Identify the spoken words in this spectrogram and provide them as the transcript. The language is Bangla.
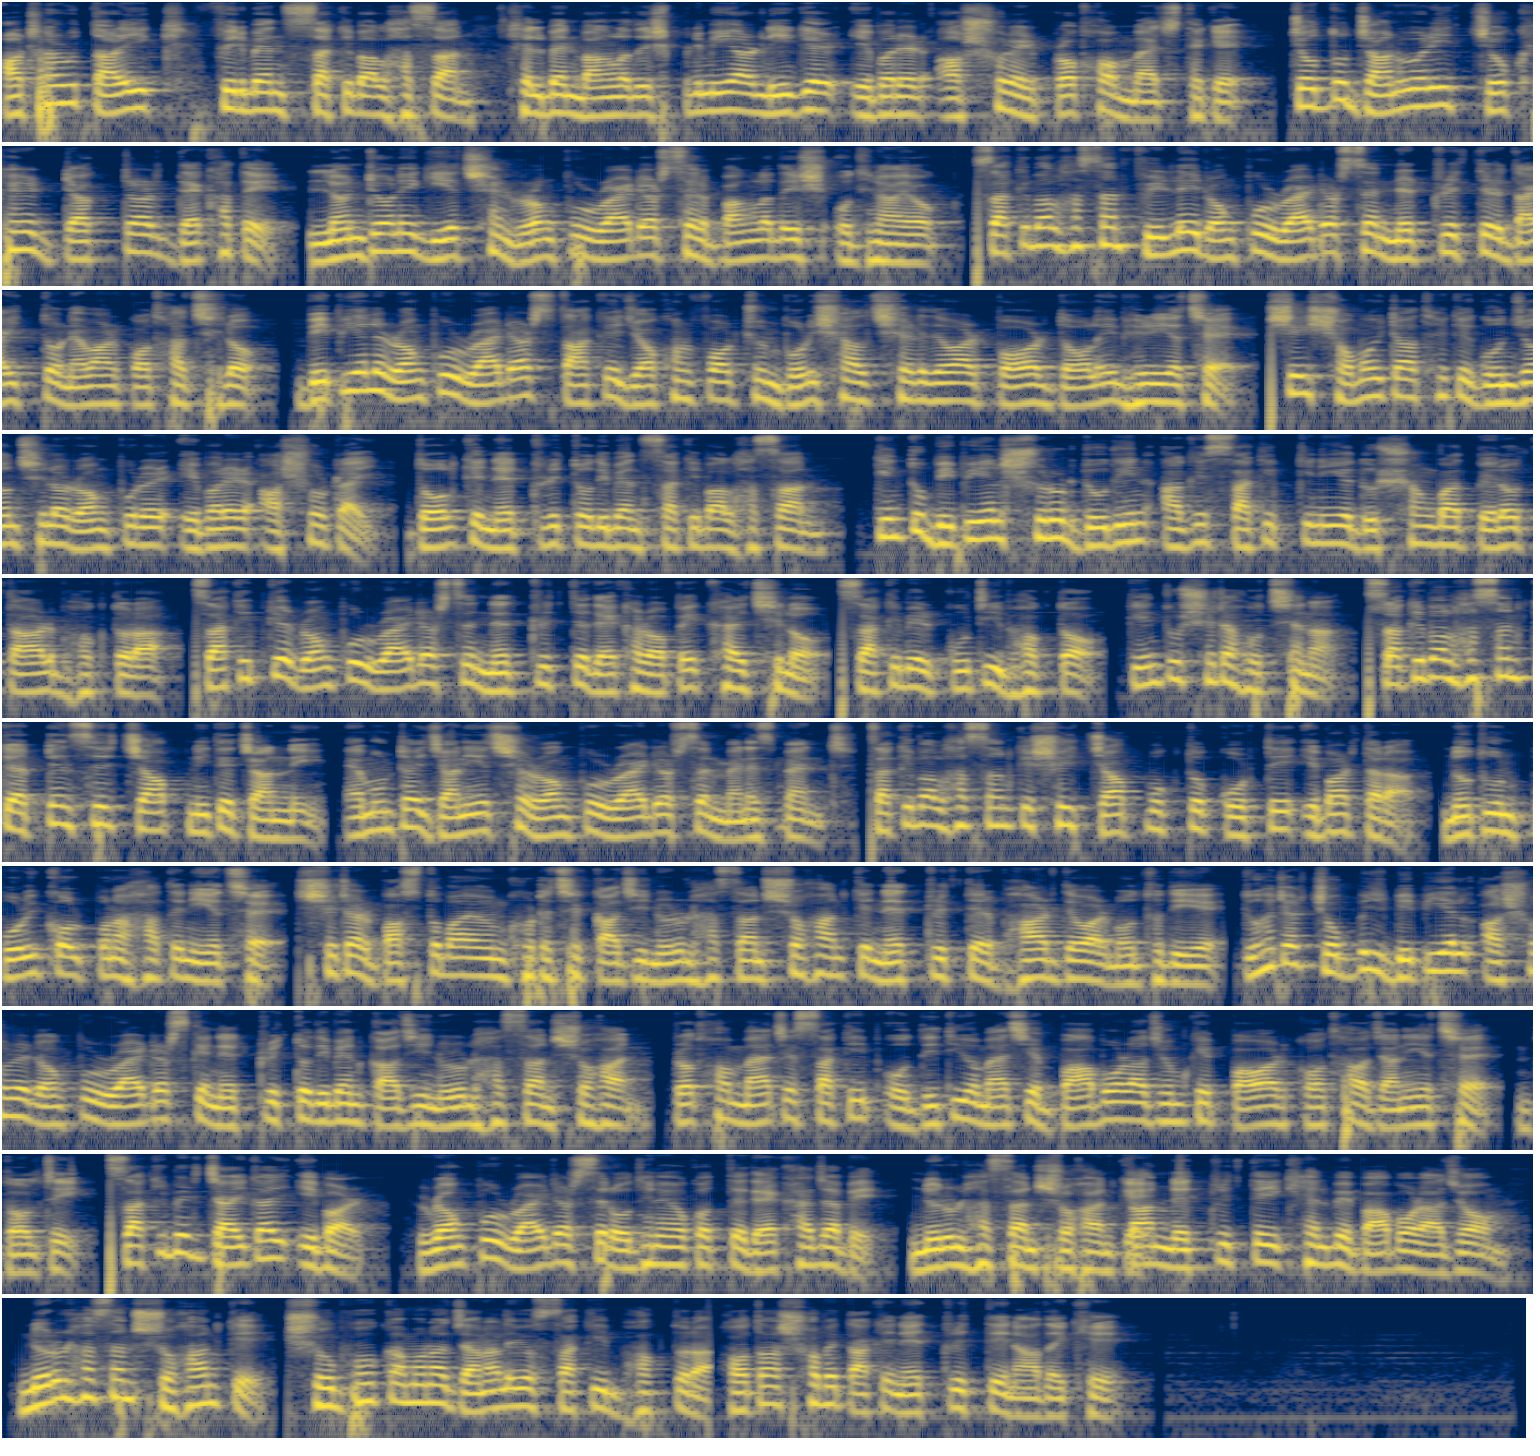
আঠারো তারিখ ফিরবেন সাকিব আল হাসান, খেলবেন বাংলাদেশ প্রিমিয়ার লিগের এবারের আসরের প্রথম ম্যাচ থেকে। চোদ্দ জানুয়ারি চোখের ডাক্তার দেখাতে লন্ডনে গিয়েছেন রংপুর রাইডার্সের বাংলাদেশ অধিনায়ক। সাকিব আল হাসান ফিরলেই রংপুর রাইডার্সের নেতৃত্বের দায়িত্ব নেওয়ার কথা ছিল। বিপিএলে রংপুর রাইডার্স তাকে যখন ফরচুন বরিশাল ছেড়ে দেওয়ার পর দলে ভিড়িয়েছে। সেই সময়টা থেকে গুঞ্জন ছিল রংপুরের এবারের আসরটাই। দলকে নেতৃত্ব দিবেন সাকিব আল হাসান। কিন্তু বিপিএল শুরুর দুদিন আগে সাকিবকে নিয়ে দুঃসংবাদ পেল তার ভক্তরা। সাকিবকে রংপুর রাইডার্সের নেতৃত্বে দেখার অপেক্ষায় ছিল সাকিবের কুটি ভক্ত। কিন্তু সেটা হচ্ছে না। সাকিব আল হাসান ক্যাপ্টেন্সির চাপ নিতে চাননি, এমনটাই জানিয়েছে রংপুর রাইডার্সের ম্যানেজমেন্ট। সাকিব আল হাসানকে সেই চাপ মুক্ত করতে এবার তারা নতুন পরিকল্পনা হাতে নিয়েছে। সেটার বাস্তবায়ন ঘটেছে কাজী নুরুল হাসান সোহানকে নেতৃত্বের ভার দেওয়ার মধ্য দিয়ে। দু বিপিএল আসরে রংপুর রাইডার্সকে নেতৃত্ব দিবেন কাজী নুরুল হাসান সোহান। প্রথম ম্যাচে সাকিব ও দ্বিতীয় ম্যাচে বাবর আজমকে পাওয়ার কথা জানিয়েছে দলটি। সাকিবের জায়গায় এবার রংপুর রাইডার্সের অধিনায়কত্বে দেখা যাবে নুরুল হাসান সোহানকে। তার নেতৃত্বেই খেলবে বাবর আজম। নুরুল হাসান সোহানকে শুভকামনা জানালেও সাকিব ভক্তরা হতাশ হবে তাকে নেতৃত্বে না দেখে।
